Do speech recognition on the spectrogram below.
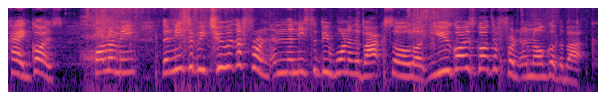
Okay, guys, follow me. There needs to be two at the front and there needs to be one at the back. So, like, you guys got the front and I'll got the back.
